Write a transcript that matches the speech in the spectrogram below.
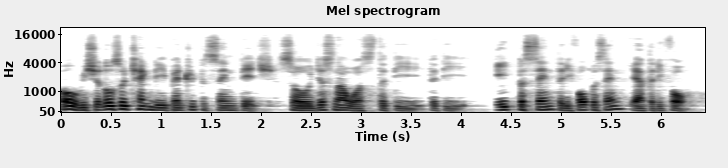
Oh, we should also check the battery percentage. So just now was 30, 38%, 34%? Yeah, 34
